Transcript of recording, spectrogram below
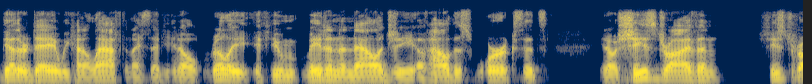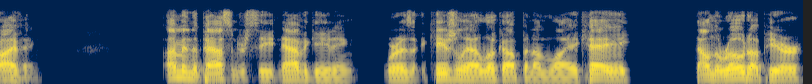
the other day we kind of laughed, and I said, you know, really, if you made an analogy of how this works, it's, you know, she's driving, she's driving. I'm in the passenger seat navigating, whereas occasionally I look up and I'm like, hey, down the road up here,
